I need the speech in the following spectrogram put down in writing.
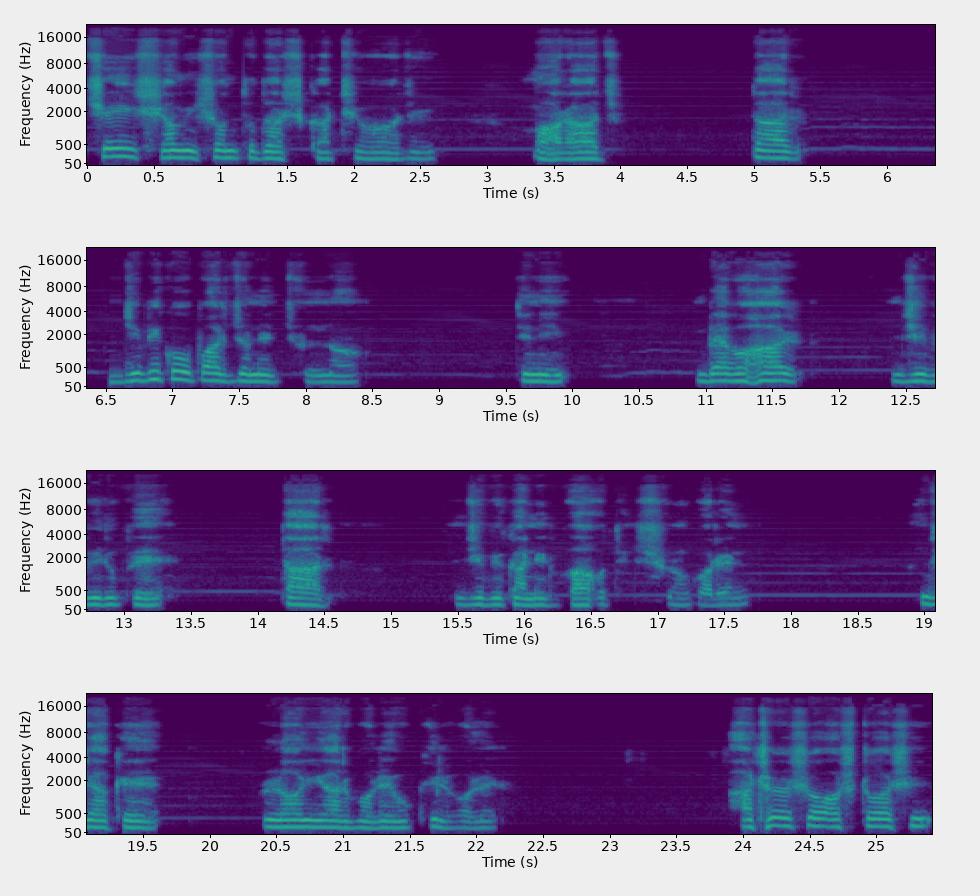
সেই স্বামী সন্ত দাস কাঠিবাবাজি মহারাজ তার জীবিকা উপার্জনের জন্য তিনি ব্যবহার জীবী রূপে তার জীবিকা নির্বাহ তিনি শুরু করেন, যাকে লয়ার বলে, উকিল বলে। আঠেরোশো অষ্টআশিতে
